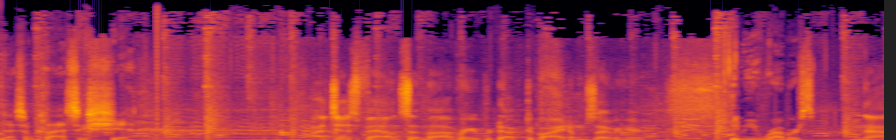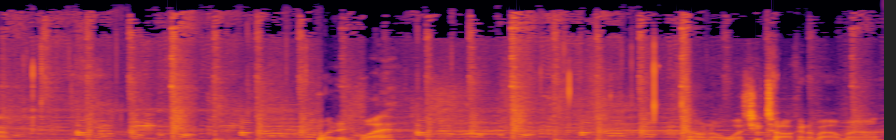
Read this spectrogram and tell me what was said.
That's some classic shit. I just found some uh, reproductive items over here. You mean rubbers? No. What is what? I don't know what you're talking about, man.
